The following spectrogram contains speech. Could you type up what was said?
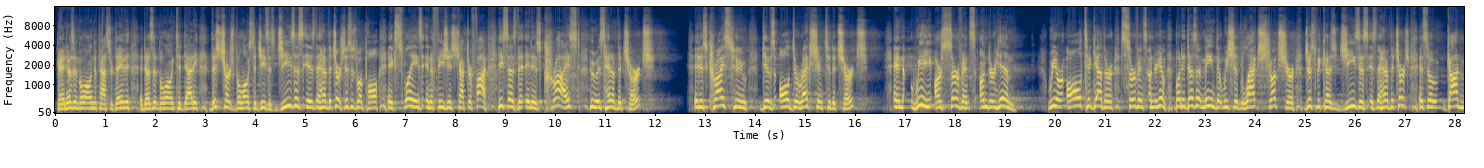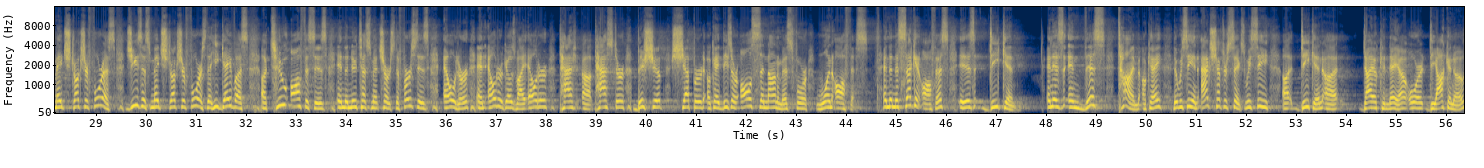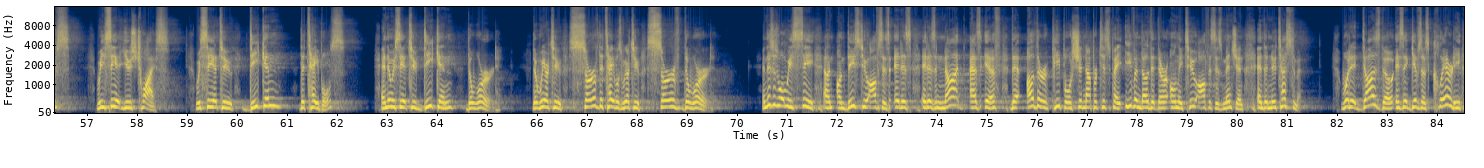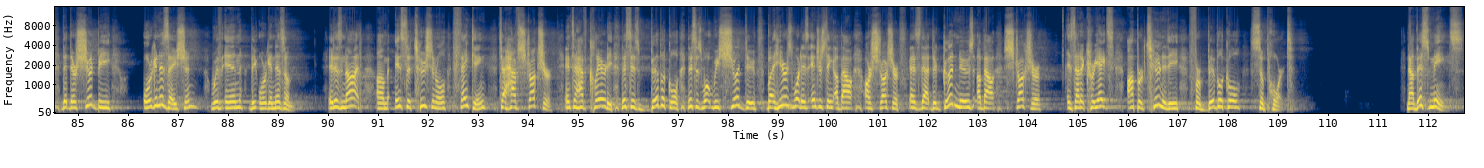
Okay, it doesn't belong to Pastor David. It doesn't belong to Daddy. This church belongs to Jesus. Jesus is the head of the church. This is what Paul explains in Ephesians chapter 5. He says that it is Christ who is head of the church. It is Christ who gives all direction to the church, and we are servants under him. We are all together servants under him. But it doesn't mean that we should lack structure just because Jesus is the head of the church. And so God made structure for us. Jesus made structure for us that he gave us uh, two offices in the New Testament church. The first is elder, and elder goes by elder, pas- uh, pastor, bishop, shepherd. Okay, these are all synonymous for one office. And then the second office is deacon. And it's in this time, okay, that we see in Acts chapter 6, we see uh, deacon, uh, diakonia or diakonos. We see it used twice. We see it to deacon the tables, and then we see it to deacon the word. That we are to serve the tables, we are to serve the word. And this is what we see on, on, these two offices. It is, it is not as if that other people should not participate, even though that there are only two offices mentioned in the New Testament. What it does, though, is it gives us clarity that there should be organization within the organism. It is not um, institutional thinking to have structure and to have clarity. This is biblical. This is what we should do. But here's what is interesting about our structure is that the good news about structure is that it creates opportunity for biblical support. Now, this means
